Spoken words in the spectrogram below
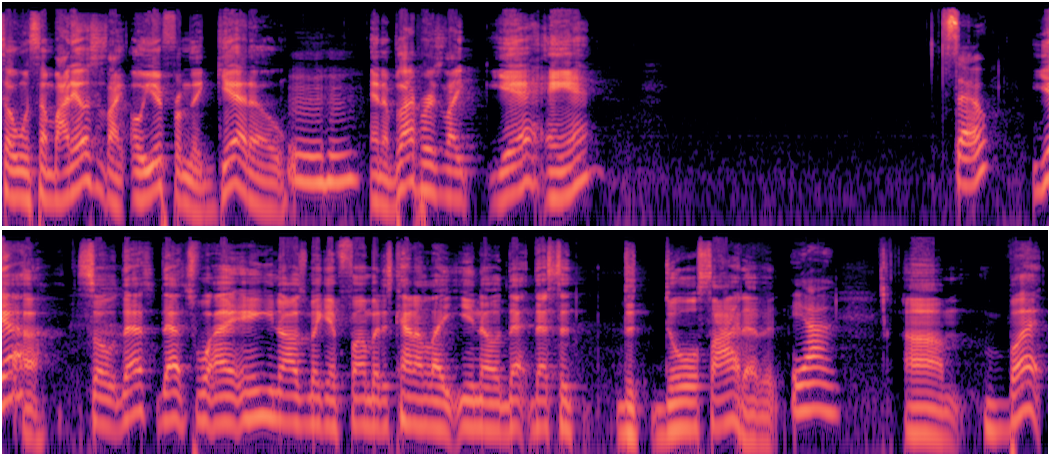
So when somebody else is like, "Oh, you're from the ghetto," and a black person's like, "Yeah, and So, yeah," so that's that's why. And you know, I was making fun, but it's kind of like you know that that's the the dual side of it. yeah. Um, but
